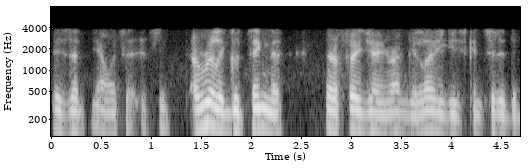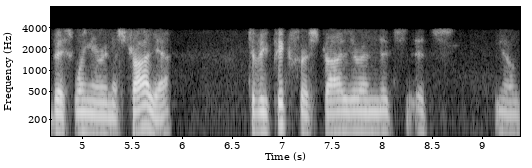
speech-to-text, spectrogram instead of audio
is that you know it's a, it's a, really good thing that that a Fijian rugby league is considered the best winger in Australia to be picked for Australia, and it's it's you know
